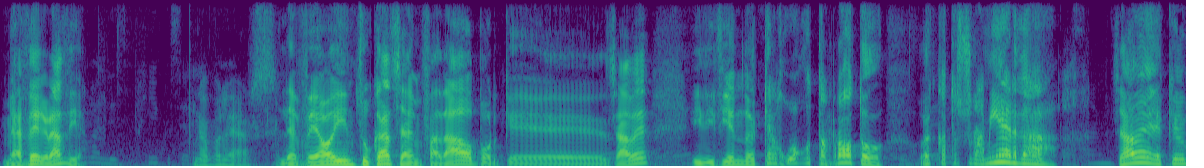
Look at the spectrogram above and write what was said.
me hace gracia. No pelearse. Les veo ahí en su casa enfadados porque, ¿sabes? Y diciendo, es que el juego está roto, o es que esto es una mierda, ¿sabes? Es que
